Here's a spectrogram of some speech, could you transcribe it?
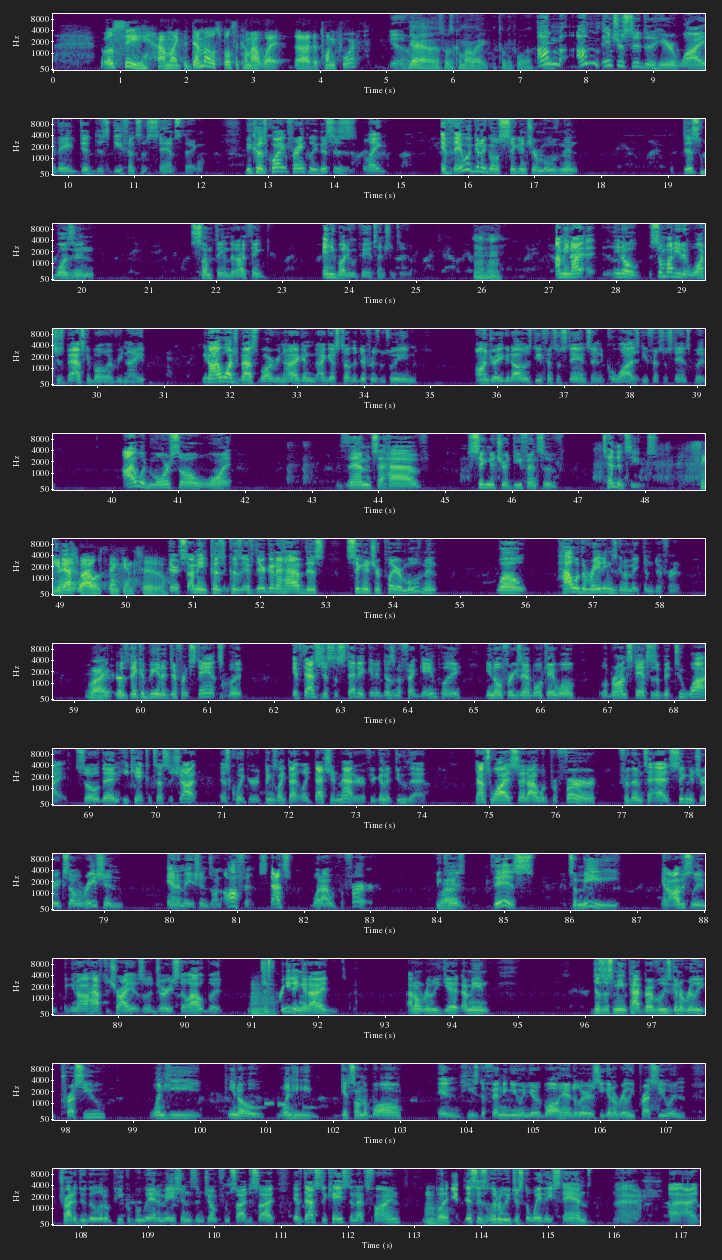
we'll see. I'm like, the demo is supposed to come out what uh, the 24th. Yeah. Yeah, that's supposed to come out like 24. I'm I'm interested to hear why they did this defensive stance thing. Because quite frankly, this is like if they were gonna go signature movement, this wasn't something that I think anybody would pay attention to. Mm-hmm. I mean, I you know somebody that watches basketball every night. You know, I watch basketball every night. I can, I guess, tell the difference between Andre Iguodala's defensive stance and Kawhi's defensive stance, but I would more so want them to have signature defensive tendencies. See, that's what I was thinking too. There's, I mean, because because if they're gonna have this signature player movement, well, how are the ratings gonna make them different? Right. Because they could be in a different stance, but if that's just aesthetic and it doesn't affect gameplay, you know, for example, okay, well, LeBron's stance is a bit too wide, so then he can't contest a shot as quick or things like that. Like that should matter if you're gonna do that. That's why I said I would prefer for them to add signature acceleration animations on offense. That's what I would prefer. Because Right. this, to me, and obviously, you know, I'll have to try it, so the jury's still out, but Mhm. just reading it, I I don't really get. I mean, does this mean Pat Beverley's going to really press you when he, you know, when he gets on the ball and he's defending you and you're the ball handler? Is he going to really press you and try to do the little peekaboo animations and jump from side to side? If that's the case, then that's fine. Mhm. But if this is literally just the way they stand, eh, I, I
